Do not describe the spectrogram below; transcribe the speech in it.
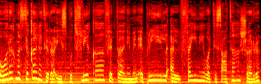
ورغم استقالة الرئيس بوتفليقة في الثاني من إبريل 2019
